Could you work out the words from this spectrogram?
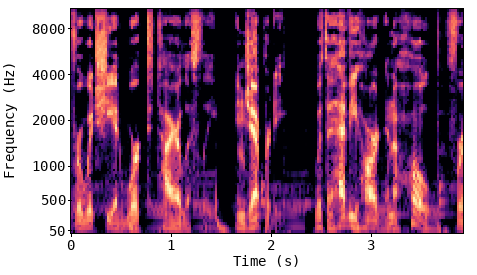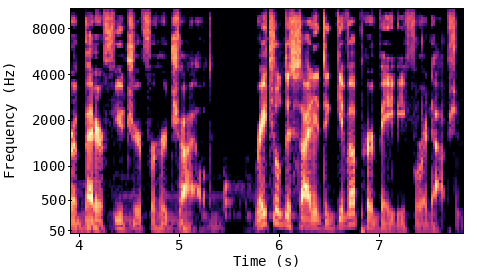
for which she had worked tirelessly, in jeopardy. With a heavy heart and a hope for a better future for her child, Rachel decided to give up her baby for adoption.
